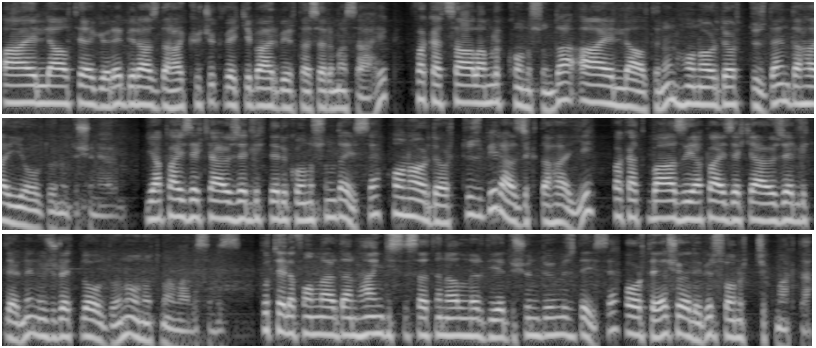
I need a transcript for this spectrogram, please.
A56'ya göre biraz daha küçük ve kibar bir tasarıma sahip. Fakat sağlamlık konusunda A56'nın Honor 400'den daha iyi olduğunu düşünüyorum. Yapay zeka özellikleri konusunda ise Honor 400 birazcık daha iyi fakat bazı yapay zeka özelliklerinin ücretli olduğunu unutmamalısınız. Bu telefonlardan hangisi satın alınır diye düşündüğümüzde ise ortaya şöyle bir sonuç çıkmakta.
